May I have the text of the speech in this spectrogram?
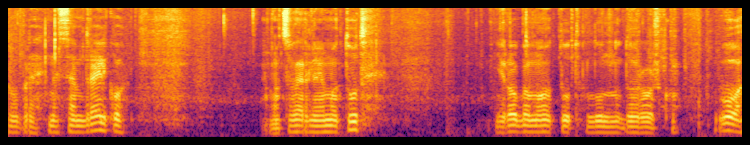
Добре, несемо дрельку. Оцверлюємо тут і робимо тут лунну дорожку. О,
